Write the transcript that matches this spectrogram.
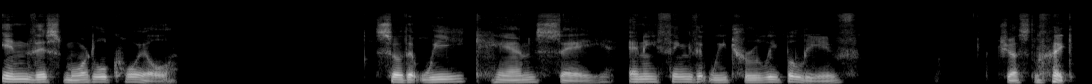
in this mortal coil so that we can say anything that we truly believe just like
